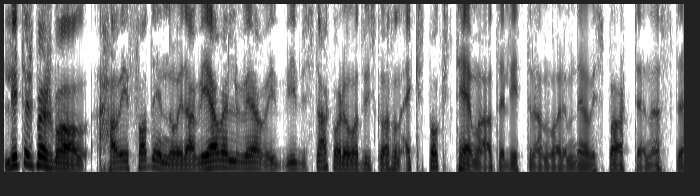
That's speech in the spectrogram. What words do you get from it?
Lytterspørsmål. Har vi fått inn noe i dag? Vi, har vel, vi, vi, snakka vel om at vi skulle ha sånn Xbox-tema til lytterne våre, men det har vi spart til neste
